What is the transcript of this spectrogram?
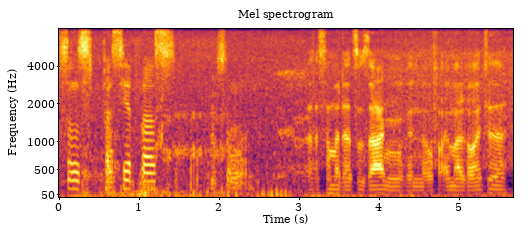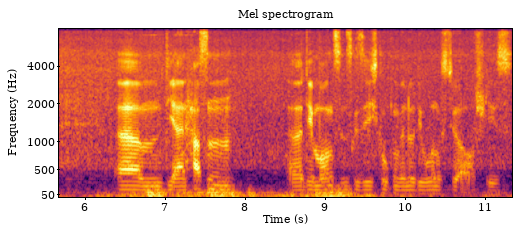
sonst passiert was. So. Was soll man dazu sagen, wenn auf einmal Leute, ähm, die einen hassen, äh, dir morgens ins Gesicht gucken, wenn du die Wohnungstür aufschließt?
